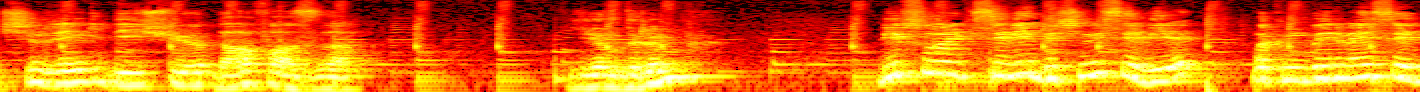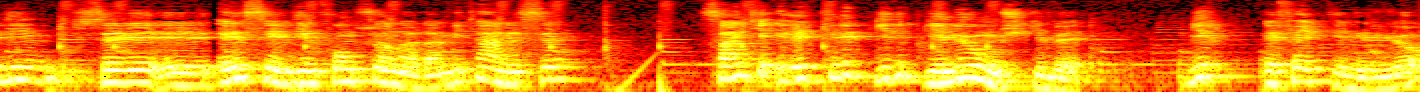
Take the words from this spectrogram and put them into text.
işin rengi değişiyor. Daha fazla yıldırım. Bir sonraki seviye beşinci seviye. Bakın bu benim en sevdiğim seviye, e, en sevdiğim fonksiyonlardan bir tanesi. Sanki elektrik gidip geliyormuş gibi bir efekt veriyor.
